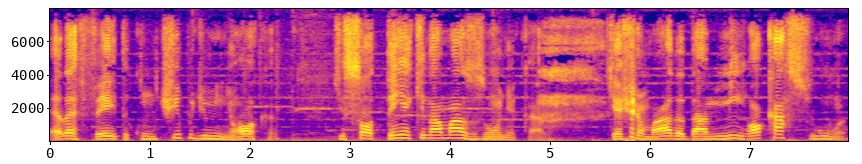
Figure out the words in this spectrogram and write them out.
ela é feita com um tipo de minhoca que só tem aqui na Amazônia, cara, que é chamada da minhoca suma.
